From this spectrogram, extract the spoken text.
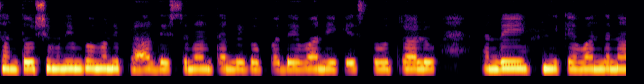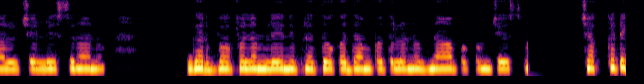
సంతోషము నింపమని ప్రార్థిస్తున్నాను. తండ్రి గొప్ప దేవా నీకే స్తోత్రాలు. తండ్రి నీకే వందనాలు చెల్లిస్తున్నాను. గర్భఫలం లేని ప్రతి ఒక్క దంపతులను జ్ఞాపకం చేసుకుని చక్కటి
